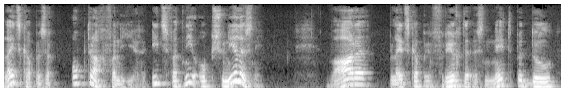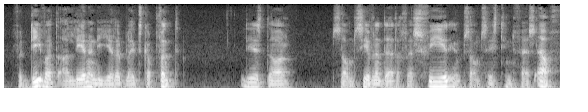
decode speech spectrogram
Blydskap is 'n opdrag van die Here, iets wat nie opsioneel is nie. Ware blydskap en vreugde is net bedoel vir die wat alleen in die Here blydskap vind. Lees daar Psalm 37 vers 4 en Psalm 16 vers 11.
